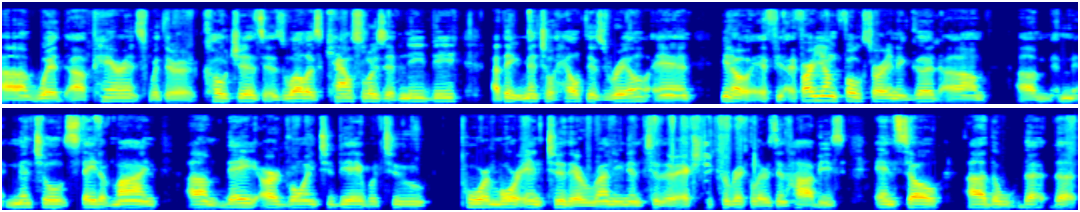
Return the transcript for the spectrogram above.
uh, with uh, parents, with their coaches, as well as counselors if need be. I think mental health is real, and you know, if if our young folks are in a good um, um, mental state of mind, um, they are going to be able to pour more into their running, into their extracurriculars and hobbies, and so uh, the, the,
